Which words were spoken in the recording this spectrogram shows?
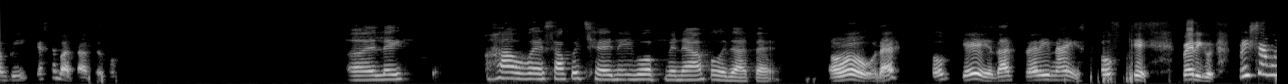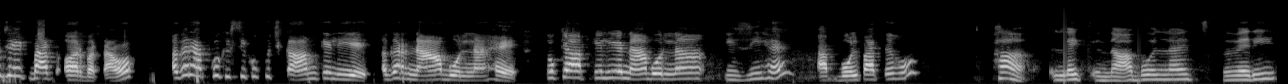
कभी कैसे बताते हो लाइक हाँ वो ऐसा कुछ है नहीं वो अपने आप हो जाता है Oh, that's okay. That's very nice. Okay, very good. प्रिशा मुझे एक बात और बताओ अगर आपको किसी को कुछ काम के लिए अगर ना बोलना है तो क्या आपके लिए ना बोलना इजी है आप बोल पाते हो हाँ लाइक like, ना बोलना इट्स वेरी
